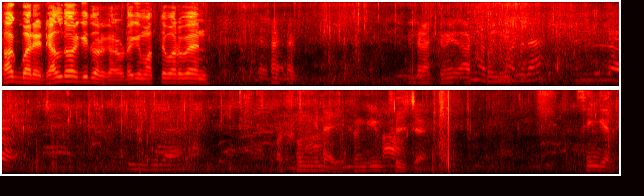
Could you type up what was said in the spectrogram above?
থাক বারে ঢাল দেওয়ার কি দরকার? ওটা কি মারতে পারবেন? সঙ্গী নাই সঙ্গী খেলছে সিঙ্গেল।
